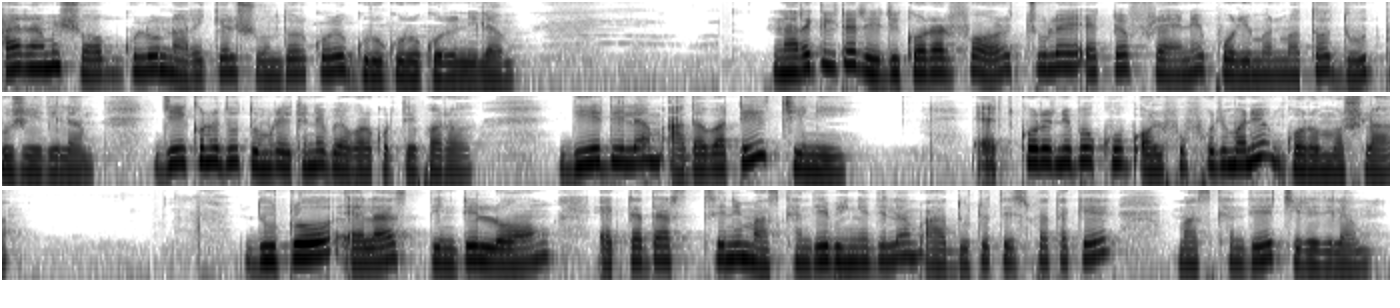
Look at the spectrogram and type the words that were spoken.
আর আমি সবগুলো নারকেল সুন্দর করে গুঁড়ো গুঁড়ো করে নিলাম। নারকেলটা রেডি করার পর চুলায় একটা ফ্যানে পরিমাণ মতো দুধ বসিয়ে দিলাম। যে কোনো দুধ তোমরা এখানে ব্যবহার করতে পারো। দিয়ে দিলাম আদা বাটি, চিনি। অ্যাড করে নেব খুব অল্প পরিমাণে গরম মশলা। দুটো এলাচ, তিনটে লং, একটা দারচিনি মাঝখান দিয়ে ভেঙে দিলাম আর দুটো তেজপাতাকে মাঝখান দিয়ে চিড়ে দিলাম।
